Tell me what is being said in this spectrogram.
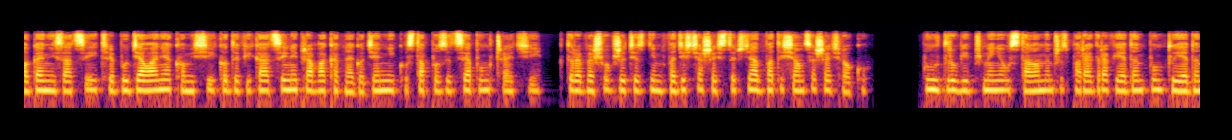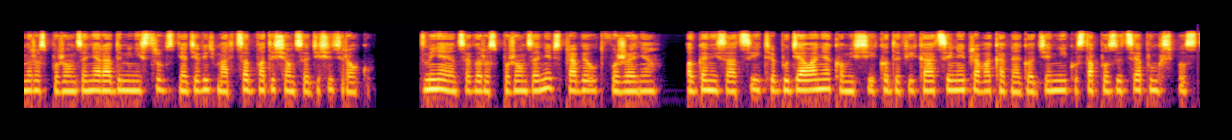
organizacji i trybu działania Komisji Kodyfikacyjnej Prawa Karnego Dziennik Ustaw Pozycja punkt trzeci, które weszło w życie z dniem 26 stycznia 2006 roku. Punkt drugi w brzmieniu ustalonym przez paragraf 1 punktu 1 rozporządzenia Rady Ministrów z dnia 9 marca 2010 roku, zmieniającego rozporządzenie w sprawie utworzenia, organizacji i trybu działania Komisji Kodyfikacyjnej Prawa Karnego Dziennik Ustaw Pozycja punkt 6,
